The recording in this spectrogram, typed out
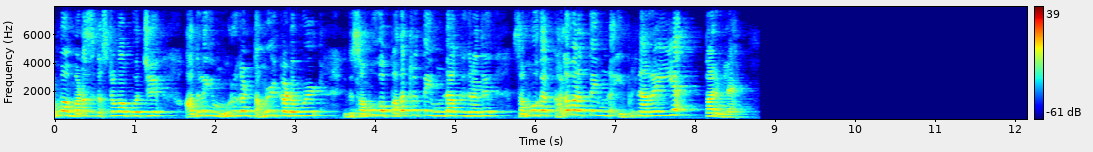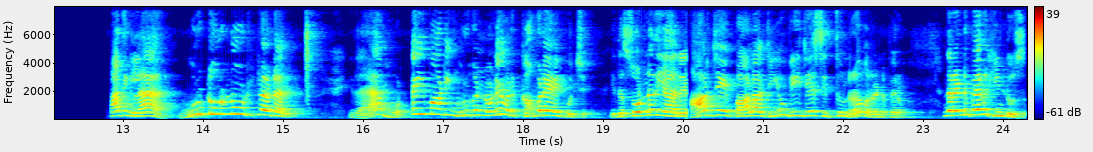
ரொம்ப மனசு கஷ்டமாக போச்சு. அதுலேயும் முருகன் தமிழ் கடவுள். இது சமூக பதற்றத்தை உண்டாக்குகிறது. சமூக கலவரத்தை உண்டா இப்படி நிறைய பாருங்களேன். பார்த்தீங்களா உருட்டு உருட்டுன்னு விட்டுட்டாரு இதில் மொட்டை மாடி முருகன்னொடனே அவர் கவலையாகி போச்சு. இதை சொன்னது யாரு? ஆர்ஜே பாலாஜியும் விஜே சித்துன்ற ஒரு ரெண்டு பேரும். இந்த ரெண்டு பேரும் ஹிந்துஸ்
